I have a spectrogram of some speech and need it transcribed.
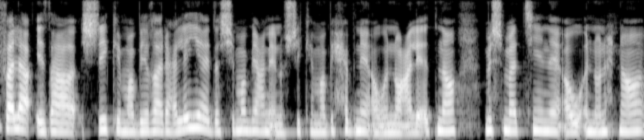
فلا إذا شريكي ما بيغار علي هيدا الشيء ما بيعني إنه شريكي ما بيحبني أو إنه علاقتنا مش متينة أو إنه نحن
